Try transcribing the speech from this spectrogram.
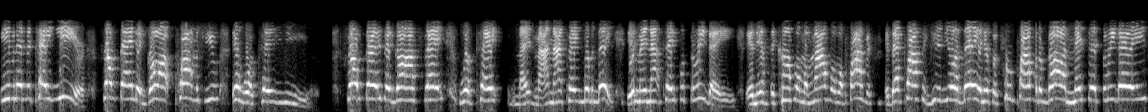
Even if it takes years. Something that God promised you, it will take years. Some things that God say will take, may not, not take but a day. It may not take for three days. And if it comes from the mouth of a prophet, if that prophet gives you a day and it's a true prophet of God and they said three days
